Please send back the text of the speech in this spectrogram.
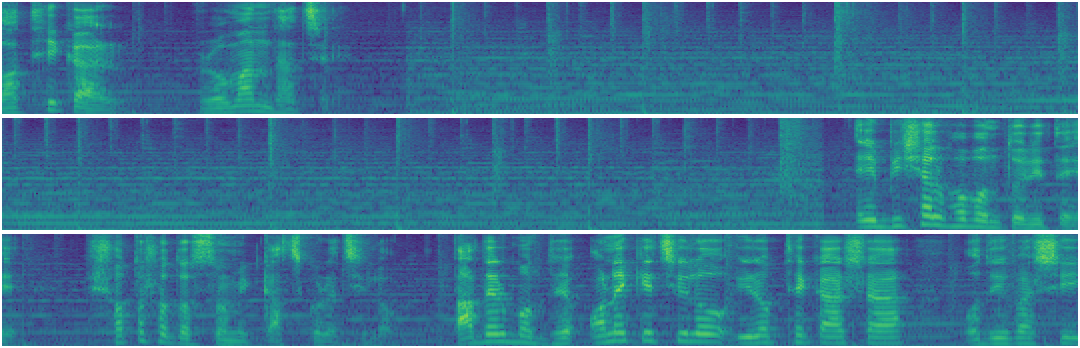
গথিকার রোমান ধাঁচে। এই বিশাল ভবন তৈরিতে শত শত শ্রমিক কাজ করেছিল। তাদের মধ্যে অনেকে ছিল ইউরোপ থেকে আসা অধিবাসী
